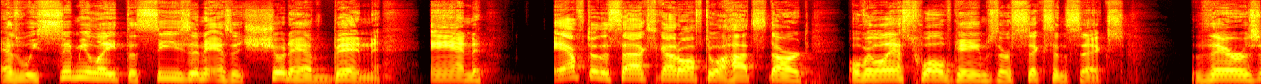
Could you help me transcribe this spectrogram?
as we simulate the season as it should have been. And after the Sox got off to a hot start, over the last 12 games, they're six and six. There's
